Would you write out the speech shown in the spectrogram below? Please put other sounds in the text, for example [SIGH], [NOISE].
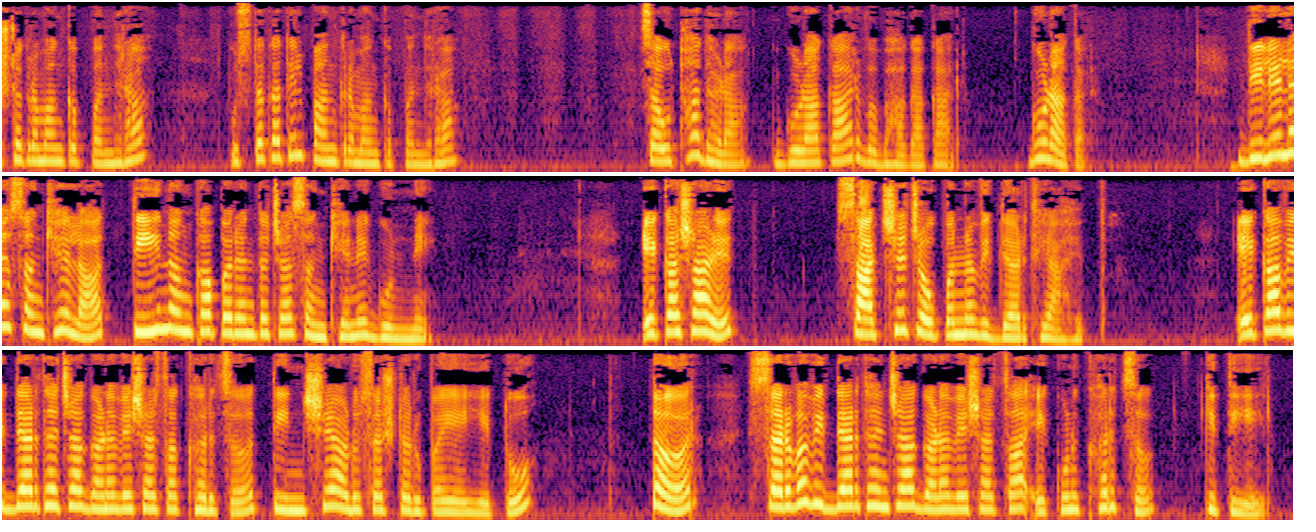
पृष्ठ क्रमांक पंधरा पुस्तकातील पान क्रमांक पंधरा. चौथा धडा गुणाकार व भागाकार. गुणाकार. दिलेल्या संख्येला तीन अंकापर्यंतच्या संख्येने गुणणे. एका शाळेत सातशे चौपन्न विद्यार्थी आहेत. एका विद्यार्थ्याच्या गणवेशाचा खर्च तीनशे अडुसष्ट रुपये येतो तर सर्व विद्यार्थ्यांच्या गणवेशाचा एकूण खर्च किती येईल?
